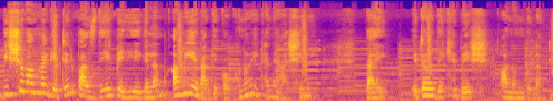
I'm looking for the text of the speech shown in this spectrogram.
বিশ্ব বাংলা গেটের পাশ দিয়ে পেরিয়ে গেলাম। আমি এর আগে কখনো এখানে আসিনি। তাই এটাও দেখে বেশ আনন্দ লাগল।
